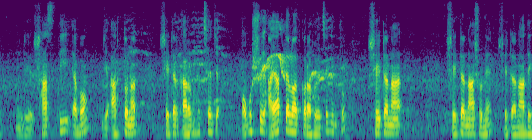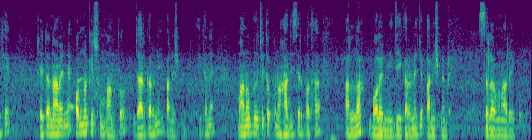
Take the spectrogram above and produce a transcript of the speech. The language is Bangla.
যে শাস্তি এবং যে আর্তনাদ, সেটার কারণ হচ্ছে যে অবশ্যই আয়াত তেলাওয়াত করা হয়েছে, কিন্তু সেটা না সেটা না শুনে, সেটা না দেখে, সেটা না মেনে অন্য কিছু মানত, যার কারণেই পানিশমেন্ট এখানে মানবরচিত কোনো হাদিসের কথা আল্লাহ বলেননি যেই কারণে যে পানিশমেন্ট সালামু আলাইকুম।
